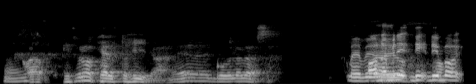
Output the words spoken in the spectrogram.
Ja, det finns väl något tält att hyra. Det går väl att lösa. Men, ja, nej, men det, det, det, var,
